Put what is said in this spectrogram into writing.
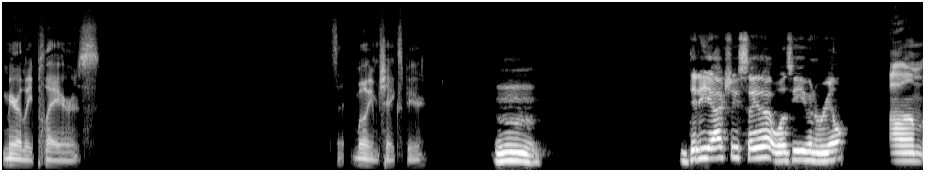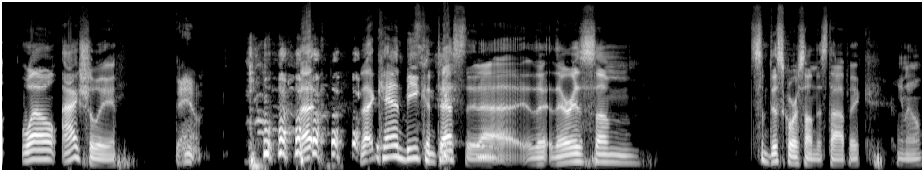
merely players. Is it William Shakespeare? Mm. Did he actually say that? Was he even real? Um. Well, actually, Damn. That- that can be contested. Uh, there, there is some some discourse on this topic. You know,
